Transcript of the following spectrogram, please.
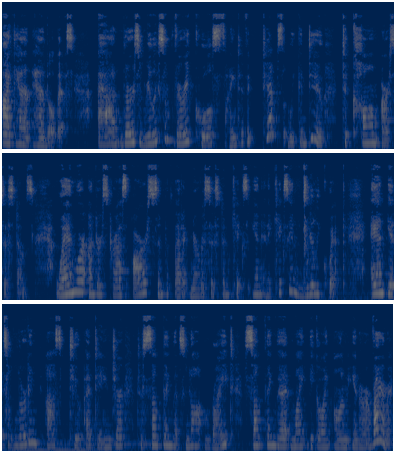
I can't handle this. And there's really some very cool scientific tips that we can do to calm our systems. When we're under stress, our sympathetic nervous system kicks in and it kicks in really quick. And it's alerting us to a danger, to something that's not right, something that might be going on in our environment.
